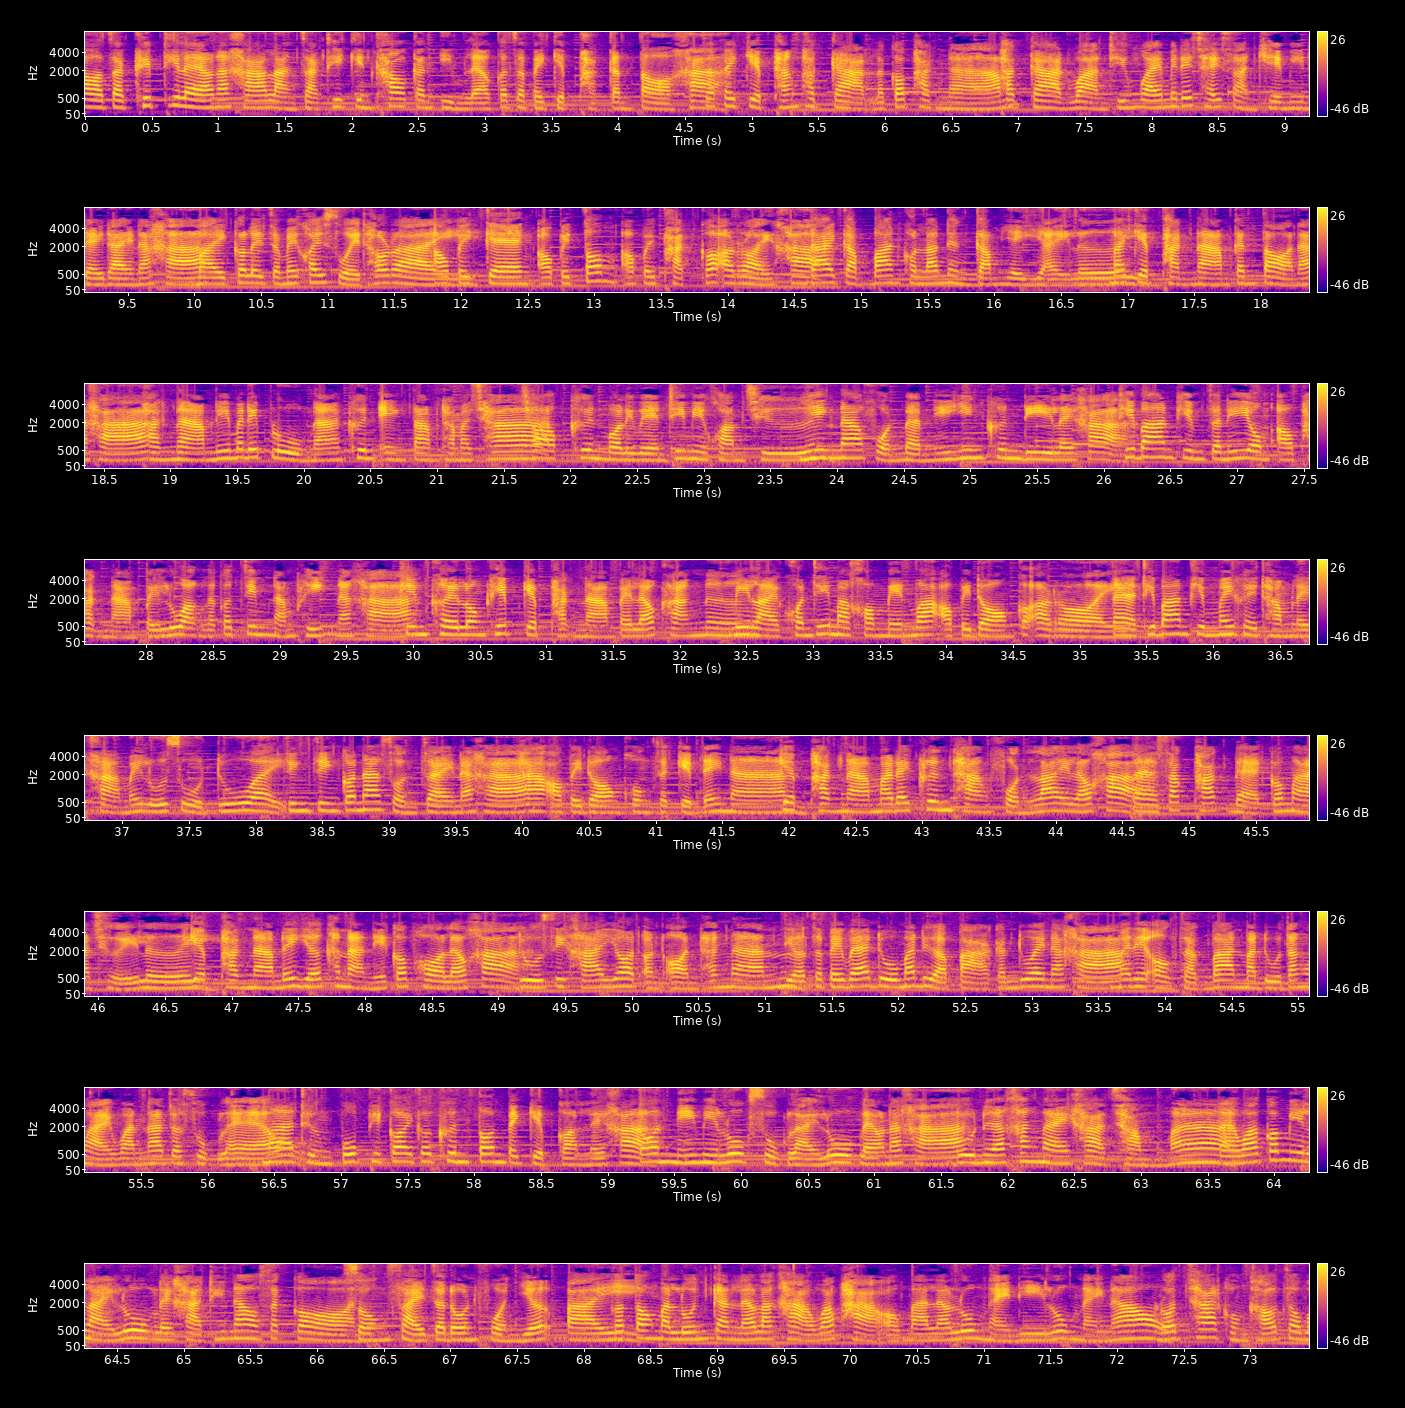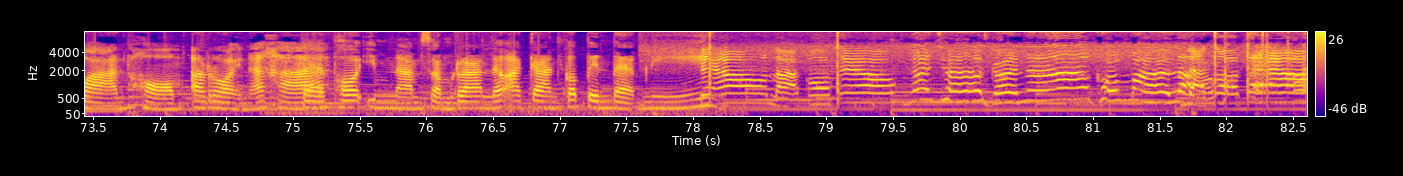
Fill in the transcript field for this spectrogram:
ต่อจากคลิปที่แล้วนะคะ หลังจากที่กินข้าวกันอิ่มแล้วก็จะไปเก็บผักกันต่อค่ะ จะไปเก็บทั้งผักกาดแล้วก็ผักน้ำผักกาดหวานทิ้งไว้ไม่ได้ใช้สารเคมีใด ๆนะคะ ใบก็เลยจะไม่ค่อยสวยเท่าไหร่เอาไปแกง เอาไปต้ม เอาไปผัดก็อร่อยค่ะ ได้กลับบ้านคนละหนึ่งกำใหญ่ ๆ เลย มาเก็บผักน้ำกันต่อนะคะ ผักน้ำนี่ไม่ได้ปลูกนะ ขึ้นเองตามธรรมชาติ ชอบขึ้นบริเวณที่มีความชื้น ยิ่งหน้าฝนแบบนี้ยิ่งขึ้นดีเลยค่ะ ที่บ้านพิมพ์จะนิยมเอาผักหนามไปลวกแล้วก็จิ้มน้ำพริกนะคะพิมพ์เคยลงคลิปเก็บผักหนามไปแล้วครั้งหนึ่งมีหลายคนที่มาคอมเมนต์ว่าเอาไปดองก็อร่อย แต่ที่บ้านพิมพ์ไม่เคยทำเลยค่ะ ไม่รู้สูตรด้วย จริง ๆ ก็น่าสนใจนะคะ ถ้าเอาไปดองคงจะเก็บได้นานเก็บผักน้ำมาได้ครึ่งทางฝนไล่แล้วค่ะ แต่สักพักแดดก็มาเฉยเลย เก็บผักน้ำได้เยอะขนาดนี้ก็พอแล้วค่ะ ดูสิคะยอดอ่อนๆทั้งนั้น เดี๋ยวจะไปแวะดูมะเดื่อป่ากันด้วยนะคะ ไม่ได้ออกจากบ้านมาดูตั้งหลายวันน่าจะสุกแล้ว มาถึงปุ๊บพี่ก้อยก็ขึ้นต้นไปเก็บก่อนเลยค่ะ ต้นนี้มีลูกสุกหลายลูกแล้วนะคะ ดูเนื้อข้างในค่ะฉ่ำมาก แต่ว่าก็มีหลายลูกเลยค่ะที่เน่าซะก่อน สงสัยจะโดนฝนเยอะไป ก็ต้องมาลุ้นกันแล้วล่ะค่ะว่าผ่าออกมาแล้วลูกไหนดีลูกไหนเน่า รสชาติของเขาจะหวานหอมอร่อยนะคะ แต่พออิ่มน้ำสำราญแล้วอาการก็เป็นแบบนี้แต้วหลาก็แต้วงั้นเชิญกันนะคนมาหลาก็แต้ว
